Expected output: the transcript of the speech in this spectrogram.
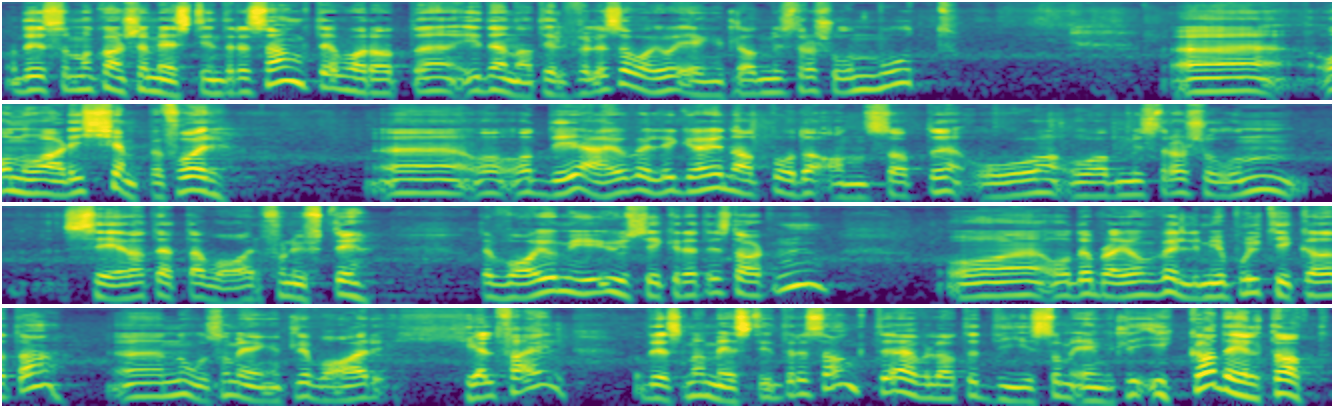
Og Det som er kanskje mest interessant, det var at uh, i denne tilfellet så var jo egentlig administrasjonen mot. Uh, og nå er de kjempefor. Eh, og, det er jo veldig gøy da, at både ansatte og, og, administrasjonen ser at dette var fornuftig. Det var jo mye usikkerhet i starten, og, og det ble jo veldig mye politikk av dette. Eh, noe som egentlig var helt feil. Og Det som er mest interessant, det er vel at de som egentlig ikke har deltatt,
